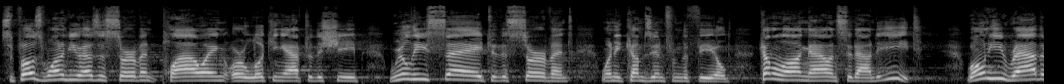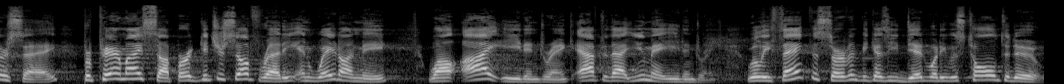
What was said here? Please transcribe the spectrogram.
Suppose one of you has a servant plowing or looking after the sheep. Will he say to the servant when he comes in from the field, Come along now and sit down to eat? Won't he rather say, Prepare my supper, get yourself ready, and wait on me while I eat and drink? After that, you may eat and drink. Will he thank the servant because he did what he was told to do?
